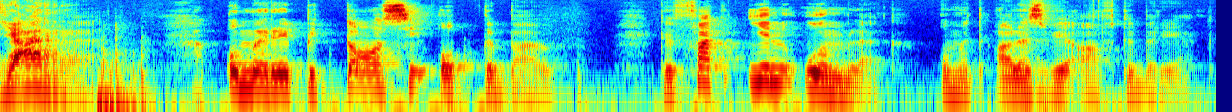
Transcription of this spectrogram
jare om 'n reputasie op te bou. Dit vat een oomblik om dit alles weer af te breek.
